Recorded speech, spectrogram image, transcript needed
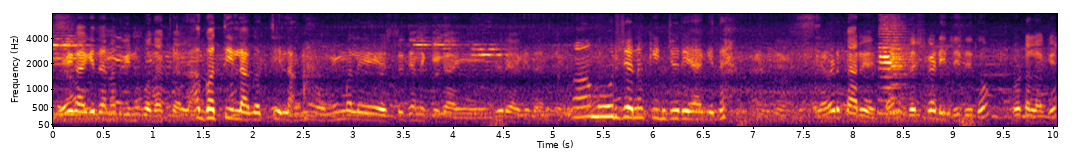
ಹೇಗಾಗಿದೆ ಅನ್ನೋದು ಇನ್ನೂ ಗೊತ್ತಾಗ್ತಾ ಇಲ್ಲ. ಗೊತ್ತಿಲ್ಲ ಗೊತ್ತಿಲ್ಲ. ನೀವು- ನಿಮ್ಮಲ್ಲಿ ಎಷ್ಟು ಜನಕ್ಕೆ ಈಗ ಇಂಜುರಿ ಆಗಿದೆ ಅಂತ ಹೇಳಿ? ಹಾಂ ಮೂರು ಜನಕ್ಕೆ ಇಂಜುರಿ ಆಗಿದೆ. ಎರಡು ಕಾರ್ ಎಷ್ಟು ಗಾಡಿ ಇದ್ದಿದ್ದು ಟೋಟಲ್ ಆಗಿ?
